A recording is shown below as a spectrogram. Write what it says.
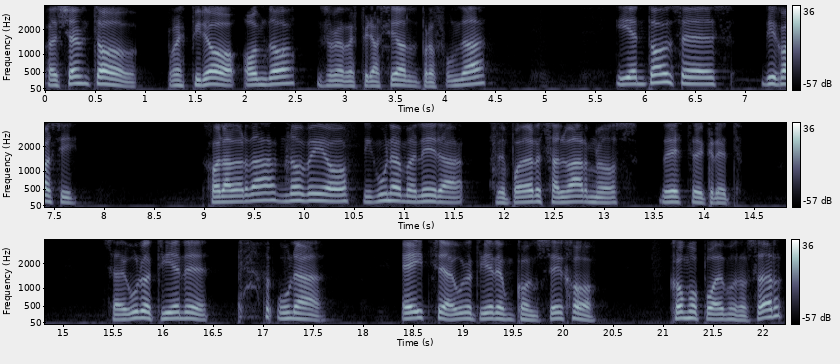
Shem Tov respiró hondo, hizo una respiración profunda, y entonces dijo así, con la verdad no veo ninguna manera de poder salvarnos de este decreto. Si alguno tiene una si alguno tiene un consejo, ¿cómo podemos hacer?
